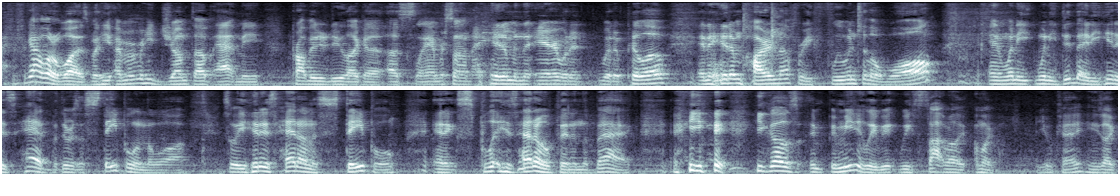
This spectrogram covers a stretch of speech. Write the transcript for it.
I forgot what it was but he i remember he jumped up at me probably to do like a, a slam or something. I hit him in the air with a with a pillow and it hit him hard enough where he flew into the wall. And when he when he did that he hit his head but there was a staple in the wall. So he hit his head on a staple and it split his head open in the back. He he goes immediately we, we stop. We're like i'm like are you okay? And he's like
